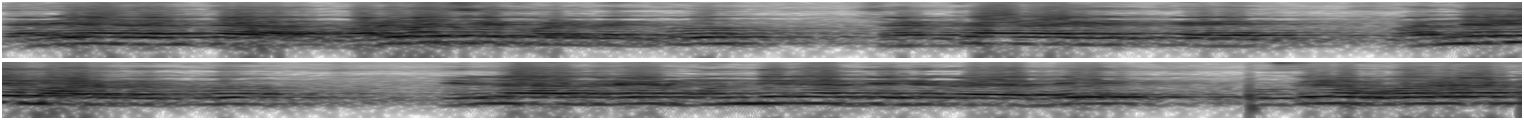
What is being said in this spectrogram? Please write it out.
ಸರಿಯಾದಂತ ಭರವಸೆ ಕೊಡಬೇಕು, ಸರ್ಕಾರ ಇದಕ್ಕೆ ಸ್ಪಂದನೆ ಮಾಡಬೇಕು ಇಲ್ಲ ಅಂದ್ರೆ ಮುಂದಿನ ದಿನಗಳಲ್ಲಿ ಉಗ್ರ ಹೋರಾಟ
